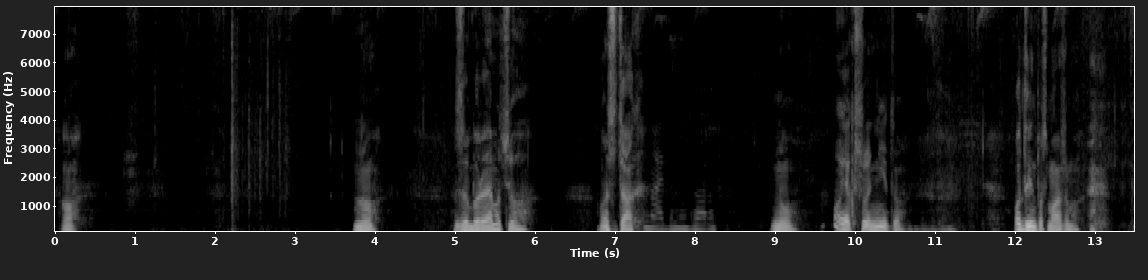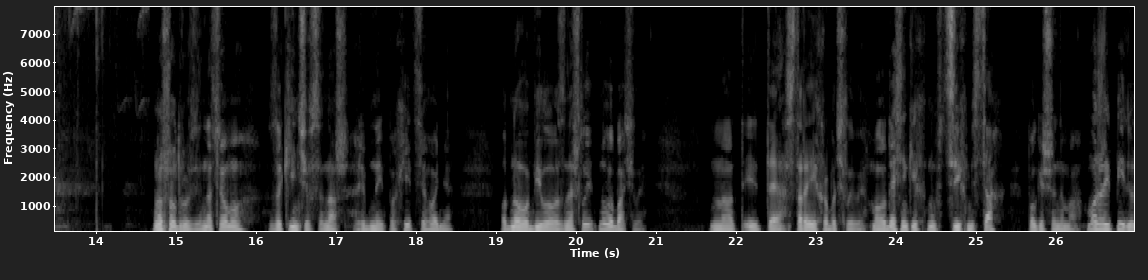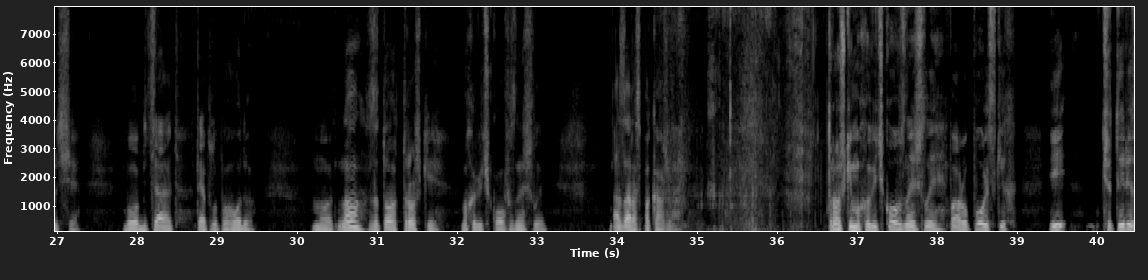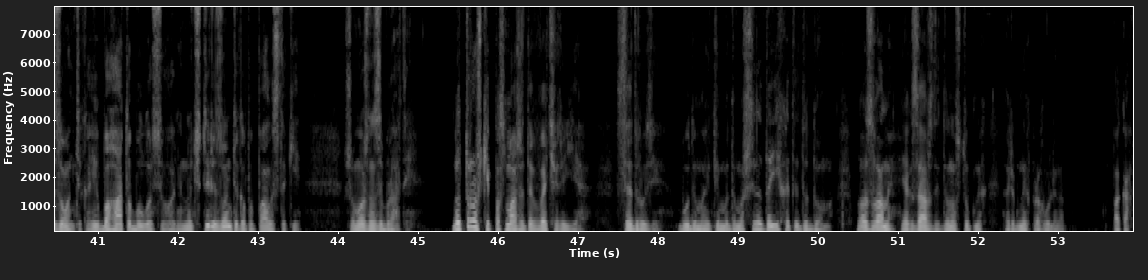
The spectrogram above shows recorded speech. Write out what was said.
О. Ну, заберемо цього. Ось так. Знайдемо зараз. Ну, ну якщо ні, то один посмажемо. Ну що, друзі, на цьому закінчився наш грибний похід сьогодні. Одного білого знайшли, ну ви бачили. Ну, от, і те, старий хробочливий. Молодесеньких ну, в цих місцях поки що нема. Може і підуть ще, бо обіцяють теплу погоду. От. Ну, зато трошки маховичков знайшли. А зараз покажу вам. Трошки маховичков знайшли, пару польських і чотири зонтика. Їх багато було сьогодні. Ну, чотири зонтика попались такі, що можна зібрати. Ну, трошки посмажити ввечері є. Все, друзі, будемо йти ми до машини та їхати додому. Ну а з вами, як завжди, до наступних грибних прогулянок. Пока.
